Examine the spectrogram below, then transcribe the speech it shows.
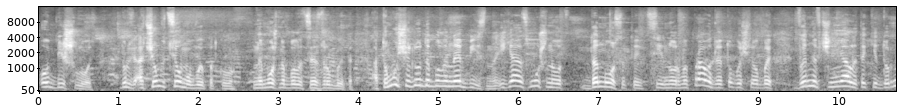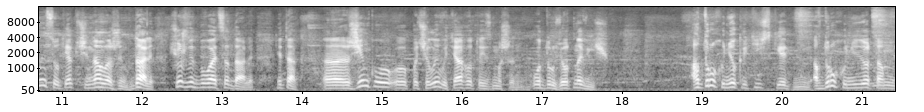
обійшлось. Друзі, а чому в цьому випадку не можна було це зробити? А тому, що люди були не обізнані. І я змушений от доносити ці норми права для того, щоб ви не вчиняли такі дурниці, от як вчиняла жінка. Далі, що ж відбувається далі? І так, е, жінку е, почали витягувати із машини. От, друзі, от навіщо? А вдруг у нього критичні дні, а вдруг у нього там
